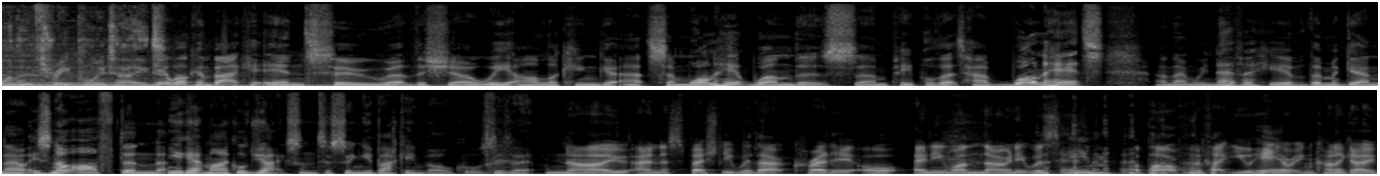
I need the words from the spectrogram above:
103.8. Yeah, welcome back into uh, the show. We are looking at some one hit wonders, um, people that have one hit and then we never hear of them again. Now, it's not often you get Michael Jackson to sing your backing vocals, is it? No, and especially without credit or anyone knowing it was him, apart from the fact you hear it and kind of go,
